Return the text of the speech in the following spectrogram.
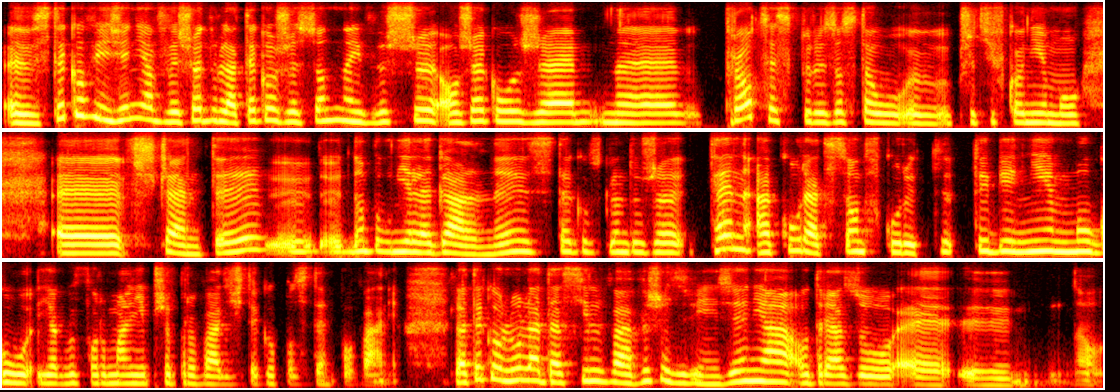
E, z tego więzienia wyszedł dlatego, że Sąd Najwyższy orzekł, że proces, który został przeciwko niemu wszczęty, no, był nielegalny z tego względu, że ten akurat sąd w Kurytybie nie mógł jakby formalnie przeprowadzić tego postępowania. Dlatego Lula da Silva wyszedł z więzienia, od razu e, y, no,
